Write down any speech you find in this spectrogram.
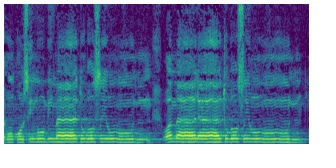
أقسم بما تبصرون وما لا تبصرون.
